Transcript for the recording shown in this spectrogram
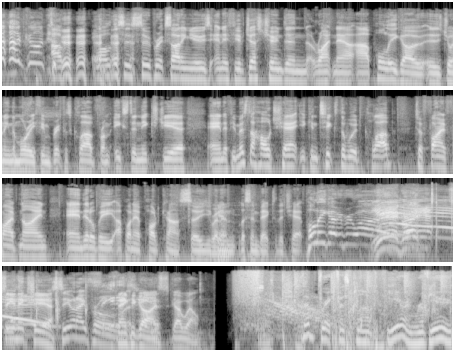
oh God. Um, well, this is super exciting news, and if you've just tuned in right now, uh, Paul Ego is joining the More FM Breakfast Club from Easter next year. And if you missed the whole chat, you can text the word club to 559, and that'll be up on our podcast, so you Brilliant. can listen back to the chat. Paul Ego, everyone! Yeah, great. See you next year. See you in April. Thank you, guys. Go well. The Breakfast Club Year in Review.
